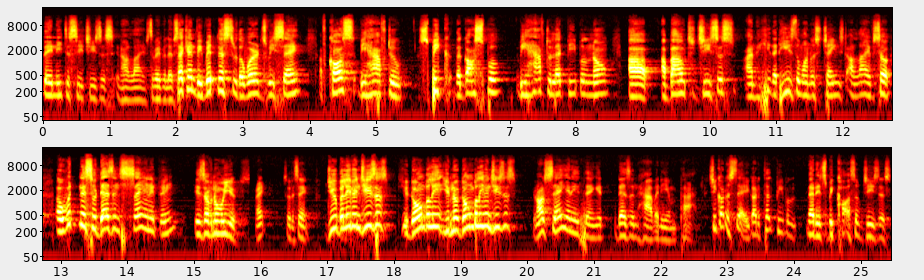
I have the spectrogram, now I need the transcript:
They need to see Jesus in our lives, the way we live. Second, we witness through the words we say. Of course, we have to speak the gospel. We have to let people know uh, about Jesus and he, that He's the one who's changed our lives. So a witness who doesn't say anything is of no use, right? So they say, "Do you believe in Jesus? You don't believe? You don't believe in Jesus? You're not saying anything. It doesn't have any impact." So you got to say, you got to tell people that it's because of Jesus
